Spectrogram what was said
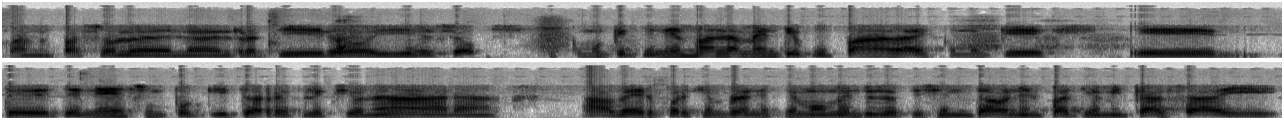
cuando pasó lo, del retiro y eso es como que tenés más la mente ocupada es como que eh, te detenés un poquito a reflexionar a, a ver por ejemplo en este momento yo estoy sentado en el patio de mi casa y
